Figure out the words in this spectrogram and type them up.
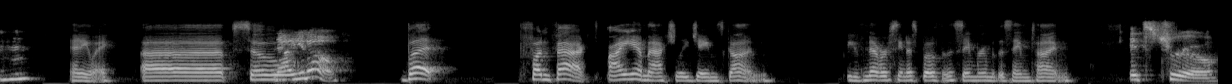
Mm-hmm. Anyway, uh, so now you know. But fun fact, I am actually James Gunn. You've never seen us both in the same room at the same time. It's true.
